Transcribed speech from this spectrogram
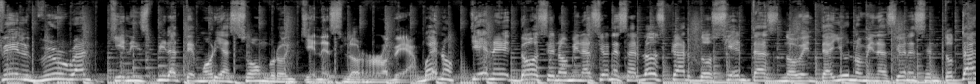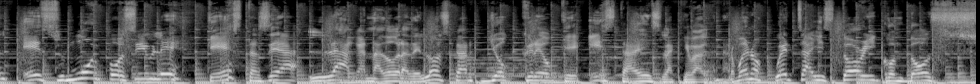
Phil Burran, quien inspira temor y asombro en quienes lo rodean. Bueno, tiene 12 nominaciones al Oscar, 291 nominaciones en total. Es muy posible que esta sea la ganadora del Oscar. Yo creo que esta es la que va a ganar. Bueno, West Side Story con dos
